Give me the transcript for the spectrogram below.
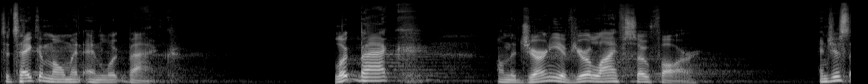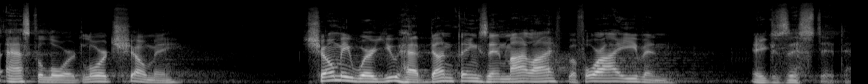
to take a moment and look back. Look back on the journey of your life so far and just ask the Lord, Lord, show me. Show me where you have done things in my life before I even existed.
